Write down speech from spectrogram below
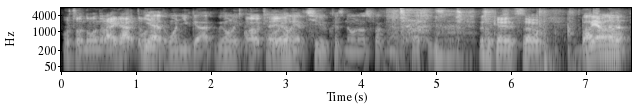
which one? The one that I got. The one yeah, the one you got. We only Okay, well, we only have two because no one else fucking asked questions. Okay, so But, we have um, another.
